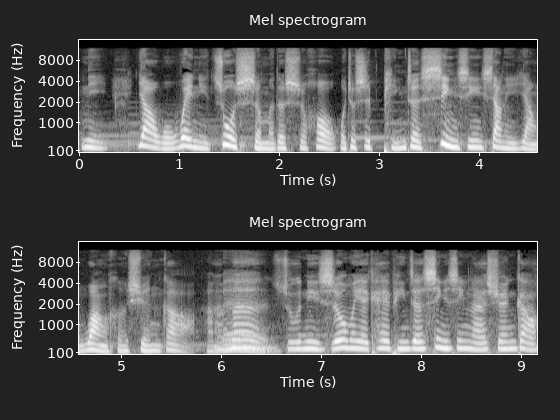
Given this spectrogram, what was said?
你要我为你。做什么的时候，我就是凭着信心向你仰望和宣告。阿门。主，你使我们也可以凭着信心来宣告。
